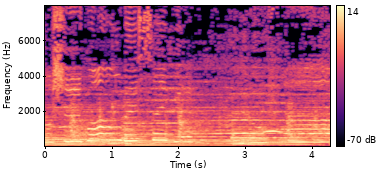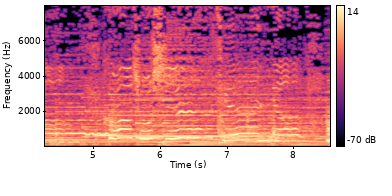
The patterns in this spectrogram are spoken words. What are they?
多少时光被岁月流放？何处是天涯？蜿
